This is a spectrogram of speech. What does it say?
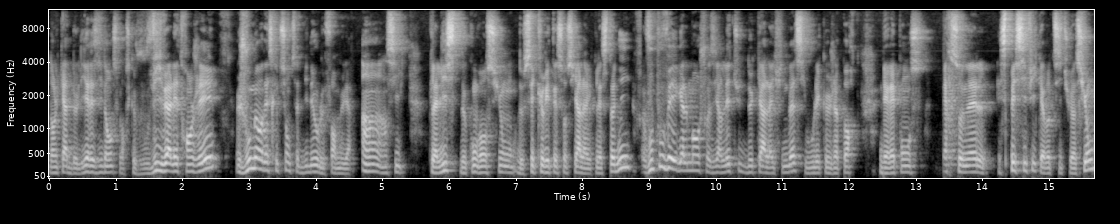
dans le cadre de l'e-résidence lorsque vous vivez à l'étranger. Je vous mets en description de cette vidéo le formulaire 1 ainsi que la liste de conventions de sécurité sociale avec l'Estonie. Vous pouvez également choisir l'étude de cas Life Invest si vous voulez que j'apporte des réponses personnelles et spécifiques à votre situation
